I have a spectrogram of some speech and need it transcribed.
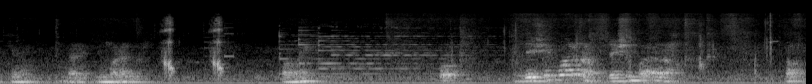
Aqui, ó. Aqui de morango. Toma. Pô, não deixa embora não, deixa embora não. Bom.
